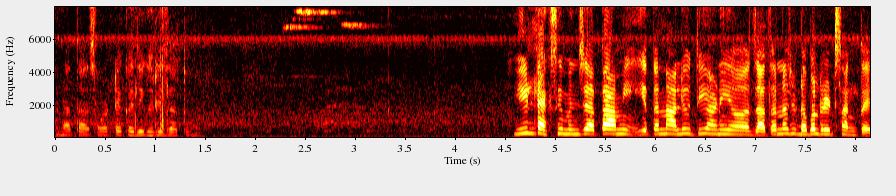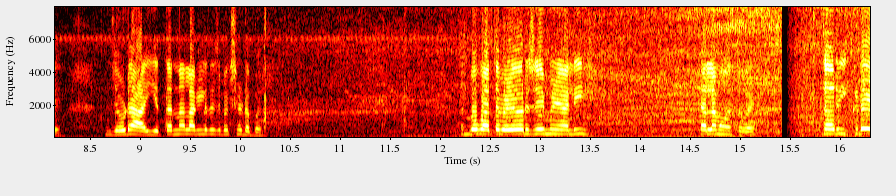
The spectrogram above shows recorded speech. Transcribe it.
पण आता असं वाटतं कधी घरी जातो. येईल टॅक्सी म्हणजे आता आम्ही येताना आली होती आणि जाताना जातानाचे डबल रेट सांगताय. जेवढं येताना लागले त्याच्यापेक्षा डबल पण बघू आता वेळेवर जे मिळाली त्याला महत्त्व आहे. तर इकडे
